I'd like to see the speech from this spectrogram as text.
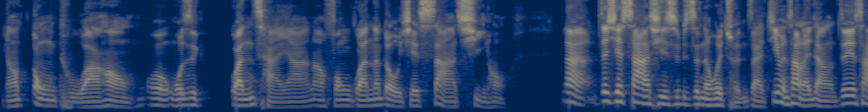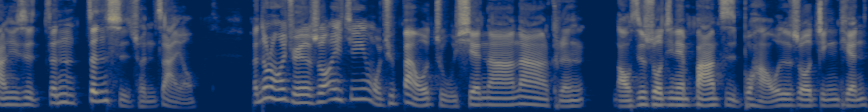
你要动土啊，哈，或或是棺材啊，那封棺那都有一些煞气，哈。那这些煞气是不是真的会存在？基本上来讲，这些煞气是真真实存在哦。很多人会觉得说，哎，今天我去拜我祖先啊，那可能老师说今天八字不好，或者说今天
